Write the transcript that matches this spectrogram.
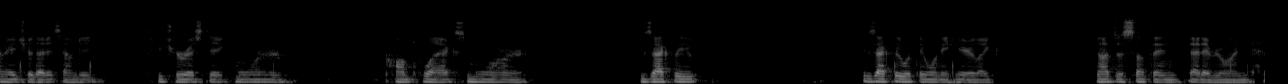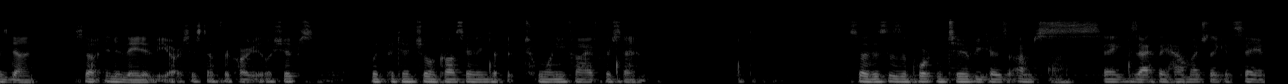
I made sure that it sounded futuristic, more complex, more exactly exactly what they want to hear, like not just something that everyone has done. So innovative VR system for car dealerships with potential and cost savings up to 25%. So this is important too because I'm saying exactly how much they could save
